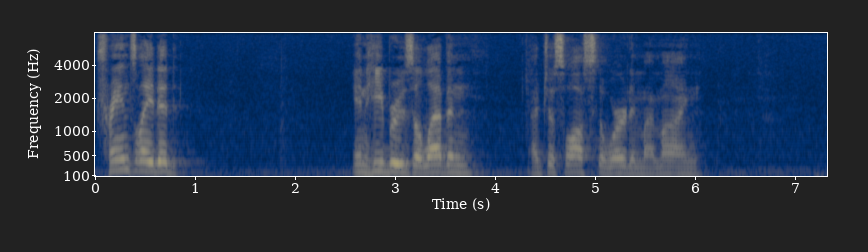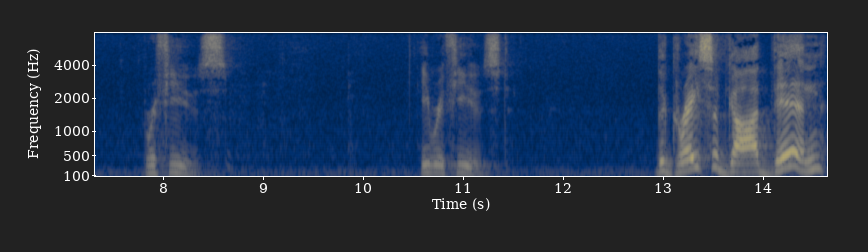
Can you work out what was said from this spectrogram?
Translated in Hebrews 11, I just lost the word in my mind. Refuse. He refused. The grace of God then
